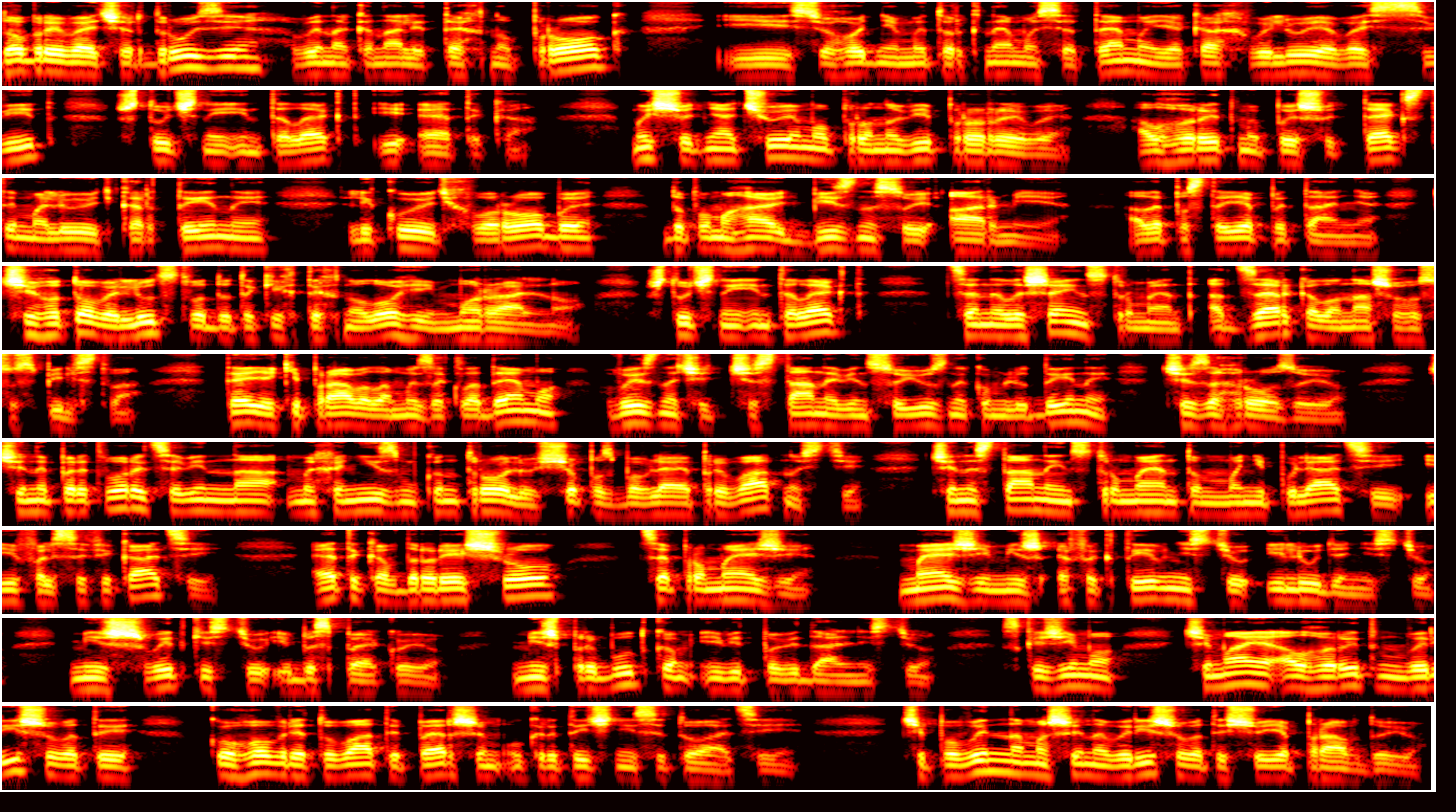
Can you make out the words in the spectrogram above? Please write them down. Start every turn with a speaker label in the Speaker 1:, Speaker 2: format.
Speaker 1: Добрий вечір, друзі. Ви на каналі Технопрок. І сьогодні ми торкнемося теми, яка хвилює весь світ, штучний інтелект і етика. Ми щодня чуємо про нові прориви. Алгоритми пишуть тексти, малюють картини, лікують хвороби, допомагають бізнесу й армії. Але постає питання: чи готове людство до таких технологій морально? Штучний інтелект це не лише інструмент, а дзеркало нашого суспільства. Те, які правила ми закладемо, визначить, чи стане він союзником людини, чи загрозою. Чи не перетвориться він на механізм контролю, що позбавляє приватності, чи не стане інструментом маніпуляцій і фальсифікацій? Етика в дорожчу – це про межі, межі між ефективністю і людяністю, між швидкістю і безпекою, між прибутком і відповідальністю. Скажімо, чи має алгоритм вирішувати, кого врятувати першим у критичній ситуації? Чи повинна машина вирішувати, що є правдою?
